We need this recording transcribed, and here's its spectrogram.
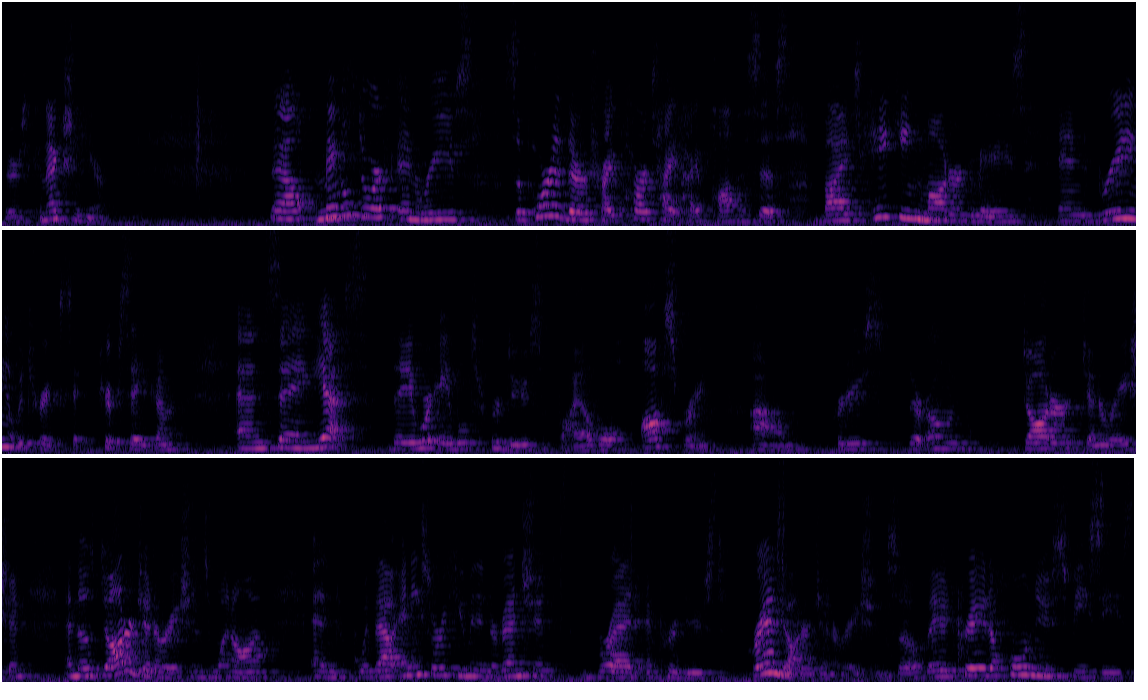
there's a connection here. Now, Mangelsdorf and Reeves supported their tripartite hypothesis by taking modern maize and breeding it with Tripsacum and saying, yes, they were able to produce viable offspring, um, produce their own daughter generation. And those daughter generations went on and without any sort of human intervention, bred and produced granddaughter generation. So they had created a whole new species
